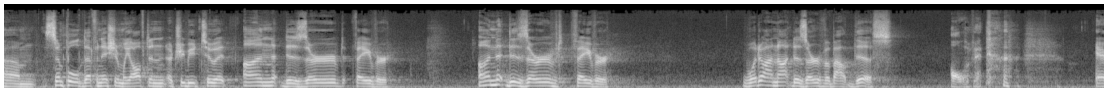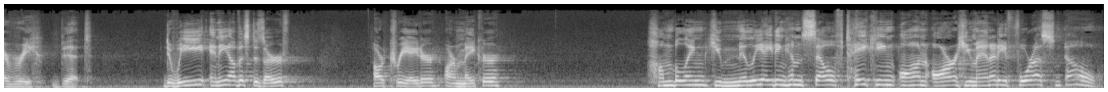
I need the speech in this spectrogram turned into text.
um, simple definition we often attribute to it undeserved favor. Undeserved favor. What do I not deserve about this? All of it. Every bit. Do we, any of us, deserve our Creator, our Maker, humbling, humiliating Himself, taking on our humanity for us? No.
